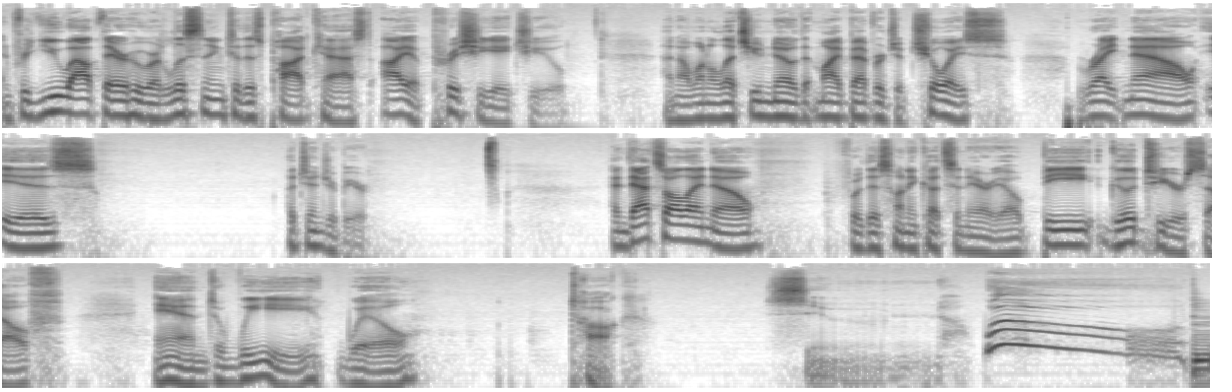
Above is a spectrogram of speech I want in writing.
And for you out there who are listening to this podcast, I appreciate you. And I want to let you know that my beverage of choice right now is a ginger beer. And that's all I know for this honeycut scenario. Be good to yourself, and we will talk soon. Whoa!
